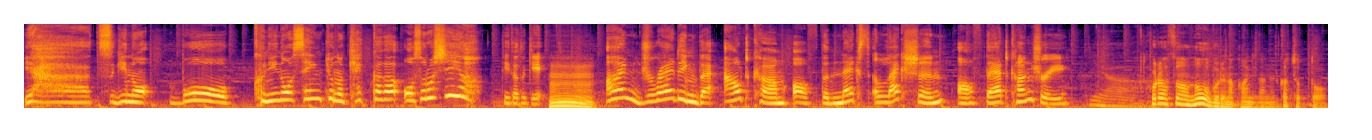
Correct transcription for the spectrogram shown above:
いやー、次の某国の選挙の結果が恐ろしいよって言ったとき、うん。I'm dreading the outcome of the next election of that country. いやこれはそのノーブルな感じなんですか？ちょっと。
